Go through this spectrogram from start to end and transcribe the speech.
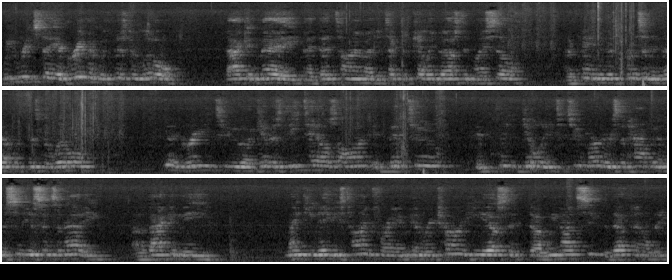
we reached a agreement with Mr. Little back in May. At that time, uh, Detective Kelly Best and myself I came to this prison and met with Mr. Little. He agreed to uh, give us details on, admit to, and plead guilty to two murders that happened in the city of Cincinnati uh, back in the 1980s time frame. In return, he asked that uh, we not seek the death penalty.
